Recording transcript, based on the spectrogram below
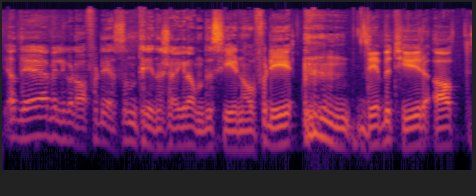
Ja, det er jeg veldig glad for det som Trine Skei Grande sier nå. fordi det betyr at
